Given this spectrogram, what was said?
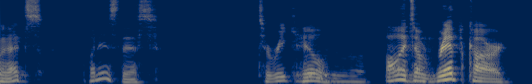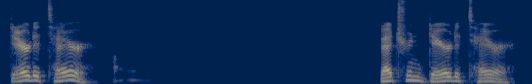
That's what is this? Tyreek Hill. Oh, it's a rip card. Dare to tear. Veteran dare to tear.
